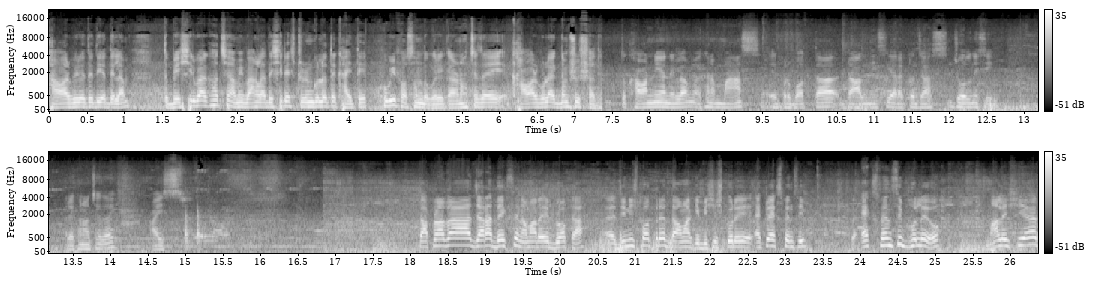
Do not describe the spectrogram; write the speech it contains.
খাওয়ার বিরতি দিয়ে দিলাম। তো বেশিরভাগ হচ্ছে আমি বাংলাদেশি রেস্টুরেন্টগুলোতে খাইতে খুবই পছন্দ করি, কারণ হচ্ছে যে খাবারগুলো একদম সুস্বাদু। তো খাবার নিয়ে নিলাম। এখানে মাছ, এরপর বত্তা ডাল নিছি, আর একটা জাস জল নিছি। আর এখানে হচ্ছে যাই আইস তো আপনারা যারা দেখছেন আমার এই ব্লগটা জিনিসপত্রের দাম আর কি বিশেষ করে একটু এক্সপেন্সিভ তো এক্সপেন্সিভ হলেও মালয়েশিয়ার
